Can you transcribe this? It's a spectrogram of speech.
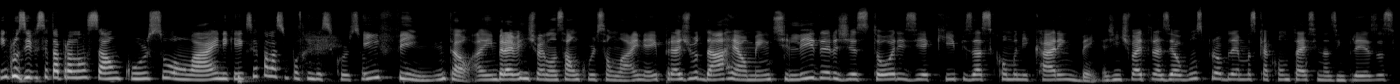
Inclusive, você tá para lançar um curso online. Queria que você falasse um pouquinho desse curso. Enfim, então, em breve a gente vai lançar um curso online aí para ajudar realmente líderes, gestores e equipes a se comunicarem bem. A gente vai trazer alguns problemas que acontecem nas empresas,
